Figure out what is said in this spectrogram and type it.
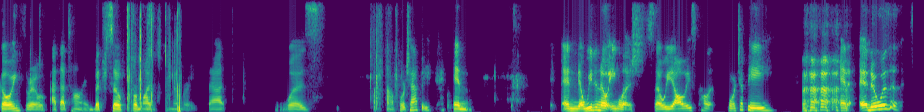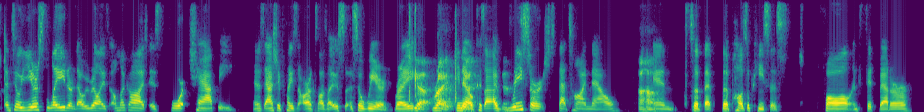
going through at that time. But so for my memory, that was uh, Fort Chaffee. And and you know, we didn't know English. So we always call it Fort Chappie and and it wasn't until years later that we realized, oh my gosh, it's Fort Chaffee. And it's actually placed in Arkansas. It's, like, it's, it's so weird, right? Yeah, right. You know, because yeah. I've yeah. researched that time now, uh-huh. and so that the puzzle pieces fall and fit better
